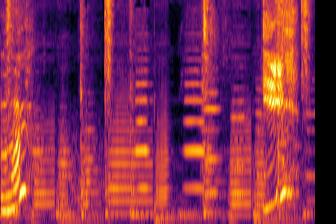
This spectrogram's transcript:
응?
